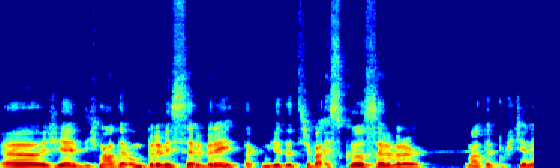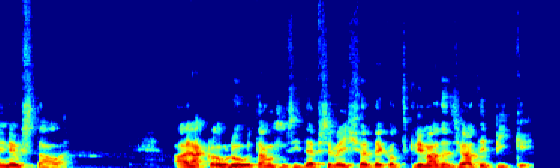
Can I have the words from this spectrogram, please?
Eh, že když máte on-premise servery, tak můžete třeba SQL server máte puštěný neustále. Ale na cloudu tam už musíte přemýšlet, jako kdy máte třeba ty píky.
